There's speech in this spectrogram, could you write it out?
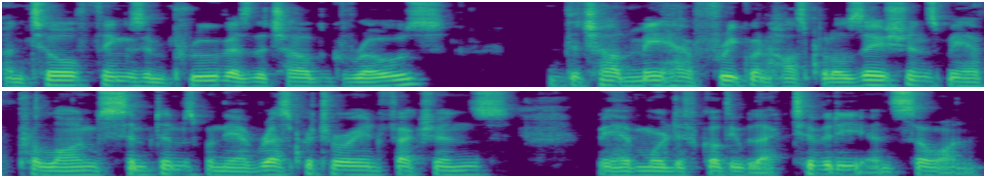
until things improve as the child grows. The child may have frequent hospitalizations, may have prolonged symptoms when they have respiratory infections, may have more difficulty with activity, and so on.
